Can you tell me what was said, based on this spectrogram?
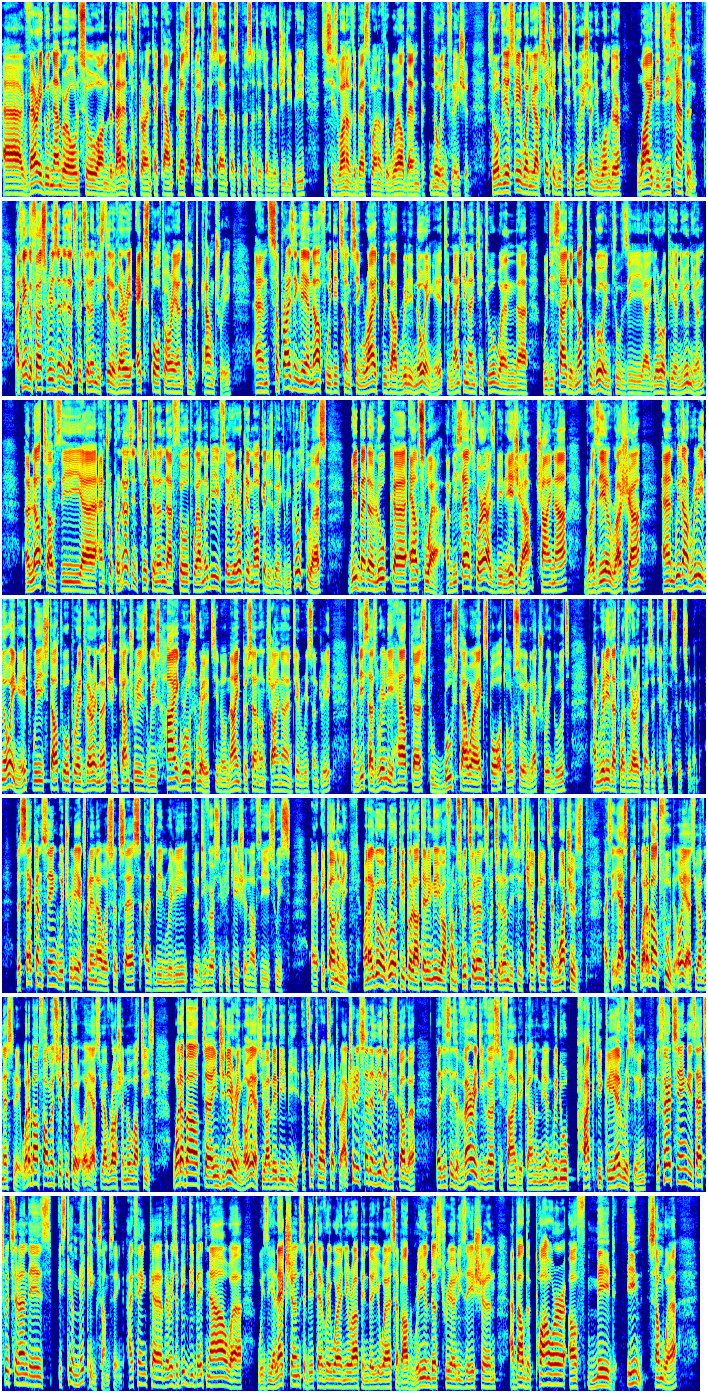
A very good number also on the balance of current account, plus 12% as a percentage of the GDP. This is one of the best one of the world and no inflation. So obviously, when you have such a good situation, you wonder, why did this happen? I think the first reason is that Switzerland is still a very export-oriented country. And surprisingly enough, we did something right without really knowing it. In 1992, when uh, we decided not to go into the uh, European Union, a lot of the uh, entrepreneurs in Switzerland have thought, well, maybe if the European market is going to be close to us, we better look uh, elsewhere. And this elsewhere has been Asia, China, Brazil, Russia. And without really knowing it, we start to operate very much in countries with high growth rates, you know, 9% on China until recently. And this has really helped us to boost our export also in luxury goods. And really, that was very positive for Switzerland. The second thing which really explained our success has been really the diversification of the Swiss uh, economy. When I go abroad, people are telling me, you are from Switzerland. Switzerland, this is chocolates and watches. I say, yes, but what about food? Oh, yes, you have Nestle. What about pharmaceutical? Oh, yes, you have Roche and Novartis. What about uh, engineering? Oh, yes, you have ABB, etc., etc. Actually, suddenly they discover that this is a very diversified economy and we do practically everything. The third thing is that Switzerland is, is still making something. I think uh, there is a big debate now uh, with the elections a bit everywhere in Europe, in the US, about reindustrialization, about the power of made in somewhere.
